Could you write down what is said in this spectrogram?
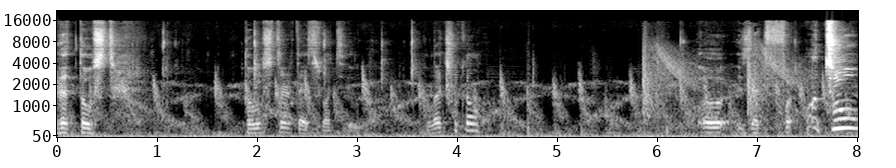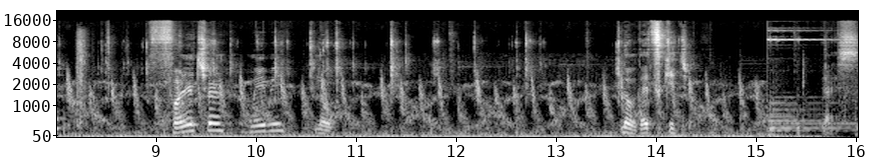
The toaster. Toaster, that's what it Electrical? Oh, is that fu- oh, two? Furniture, maybe? No. No, that's kitchen. Yes.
